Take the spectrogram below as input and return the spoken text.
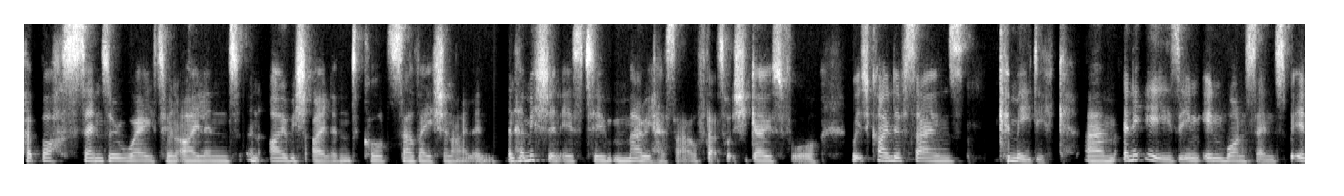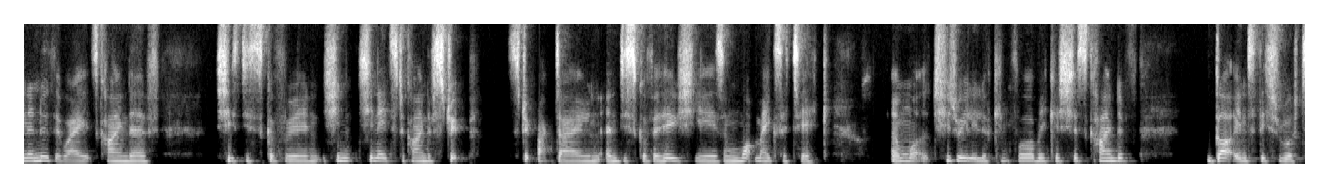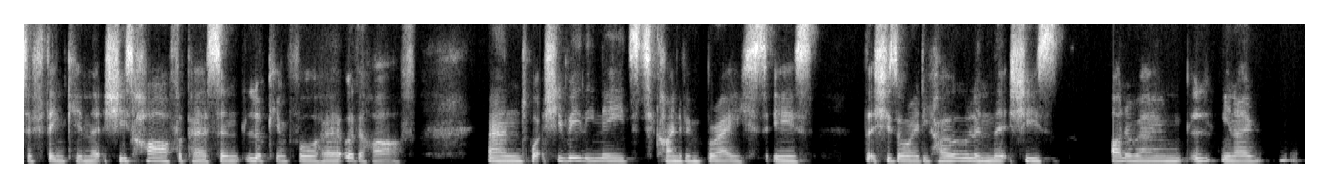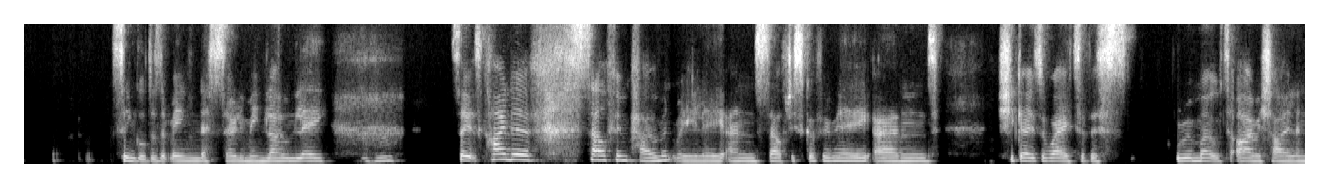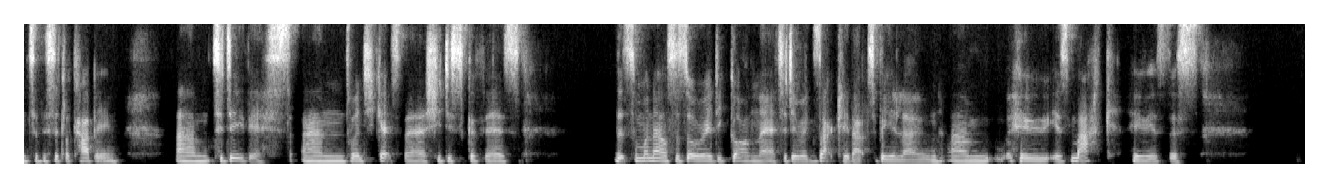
her boss sends her away to an island, an Irish island called Salvation Island. And her mission is to marry herself. That's what she goes for, which kind of sounds comedic. Um, and it is in, in one sense, but in another way, it's kind of she's discovering she she needs to kind of strip strip back down and discover who she is and what makes her tick and what she's really looking for because she's kind of got into this rut of thinking that she's half a person looking for her other half. And what she really needs to kind of embrace is that she's already whole and that she's on her own, you know, single doesn't mean necessarily mean lonely. Mm-hmm. So it's kind of self empowerment, really, and self discovery. And she goes away to this remote Irish island, to this little cabin um, to do this. And when she gets there, she discovers that someone else has already gone there to do exactly that, to be alone, um, who is Mac, who is this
